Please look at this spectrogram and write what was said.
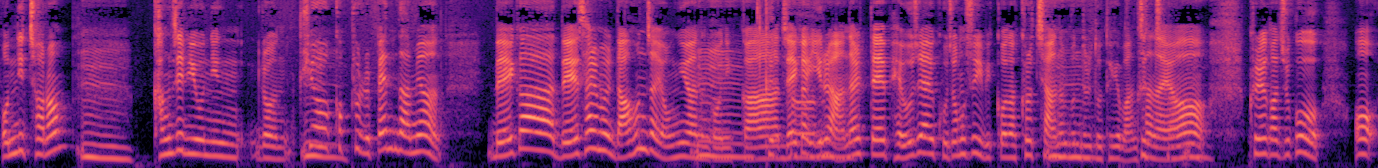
언니처럼 음. 강제 비혼인 이런 퀴어 커플을 뺀다면 내가 내 삶을 나 혼자 영위하는 음, 거니까 그쵸. 내가 일을 안 할 때 배우자의 고정 수입 있거나 그렇지 않은 분들도 되게 많잖아요. 그래가지고 어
